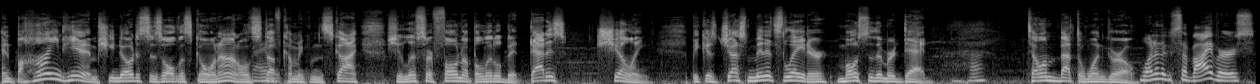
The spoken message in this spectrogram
and behind him, she notices all this going on, all this stuff coming from the sky. She lifts her phone up a little bit. That is chilling because just minutes later, most of them are dead. Uh-huh. Tell them about the one girl. One of the survivors,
